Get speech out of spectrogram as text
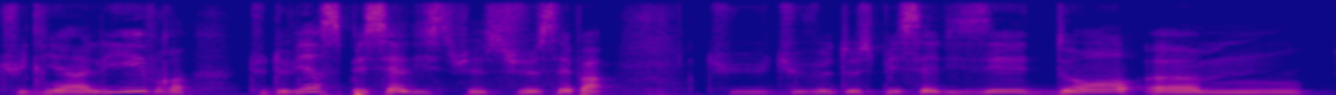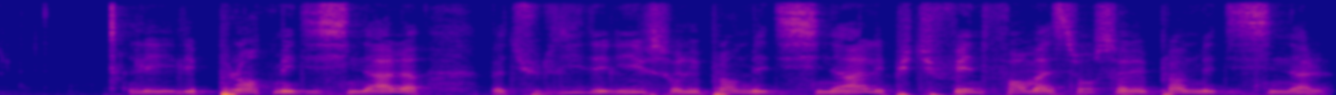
tu lis un livre, tu deviens spécialiste, je ne sais pas. Tu, veux te spécialiser dans euh, les, plantes médicinales, bah, tu lis des livres sur les plantes médicinales et puis tu fais une formation sur les plantes médicinales.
